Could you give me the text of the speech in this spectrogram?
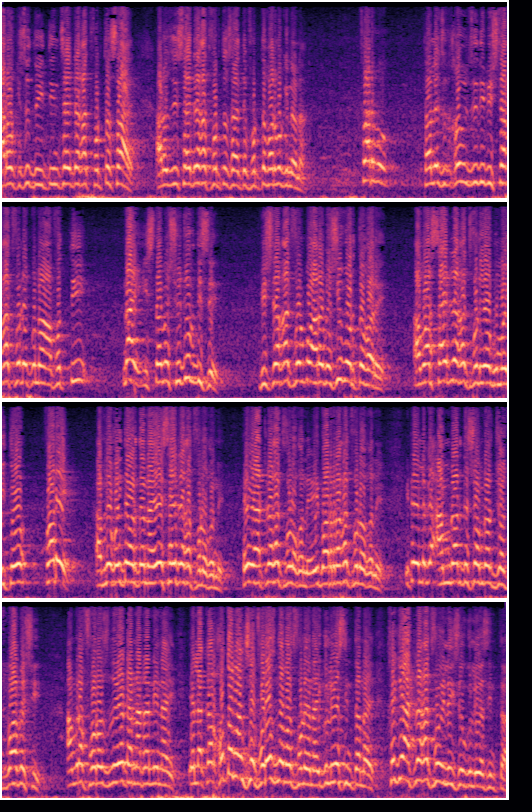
আরও কিছু দুই, তিন, চার টাকাত পড়তে চায়, আরও যদি চার টাকাত পড়তে চায়, তো পড়তে পারব কিনা না? পারব। তাহলে যদি বিশ টাকাত পড়ে, কোনো আপত্তি নাই। ইসলামের সুযোগ দিছে। বিশ টাকাত পড়ব, আরও বেশি পড়তে পারে। আবার ষাট টাকাত ফড়িয়া ঘুমাইতো পারে। আপনি কইতে পারতেন না, এই ষাট টাকাত ফলো এই আট টাকাত ফলো এই বারো টাকাত ফলো এটা লাগে আমরা দেশে আমরা জজবা বেশি। আমরা ফরজ লইয়া টানাটানি নাই, এলাকার কত মানুষে ফরজ নামাজ পড়ে নাই, এগুলিও চিন্তা নাই। সে কি আট টাকাত ফড়ি লইছে ওগুলিও চিন্তা?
